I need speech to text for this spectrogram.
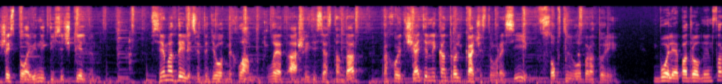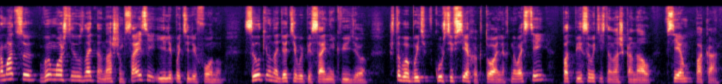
6500 Кельвин. Все модели светодиодных ламп LED A60 стандарт проходят тщательный контроль качества в России в собственной лаборатории. Более подробную информацию вы можете узнать на нашем сайте или по телефону. Ссылки вы найдете в описании к видео. Чтобы быть в курсе всех актуальных новостей, подписывайтесь на наш канал. Всем пока!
